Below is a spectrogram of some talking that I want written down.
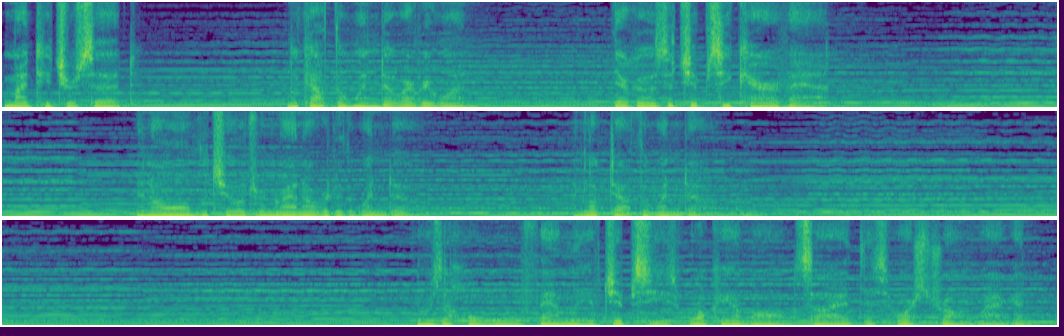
My teacher said, Look out the window, everyone. There goes a gypsy caravan. And all the children ran over to the window and looked out the window. There was a whole family of gypsies walking alongside this horse drawn wagon.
